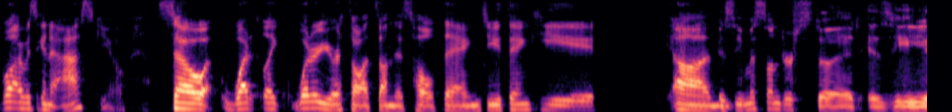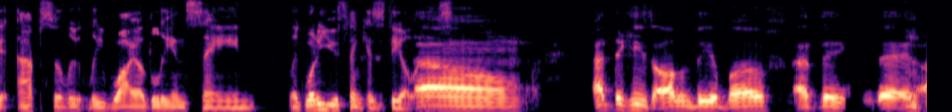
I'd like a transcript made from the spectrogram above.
well, I was going to ask you. So, what like what are your thoughts on this whole thing? Do you think he um is he misunderstood? Is he absolutely wildly insane? Like, what do you think his deal is? Um, I think he's all of the above. I think that Mhm.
